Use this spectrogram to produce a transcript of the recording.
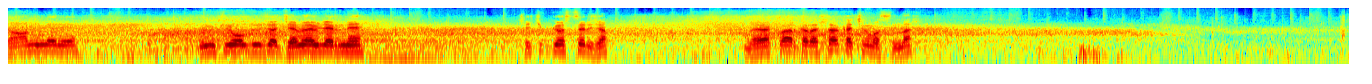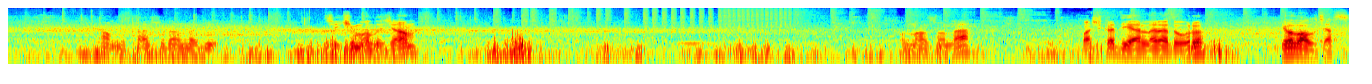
camileri, mümkün olduğunca cemevlerini çekip göstereceğim. Meraklı arkadaşlar kaçırmasınlar. Tam karşıdan da bir çekim alacağım. Ondan sonra başka diyarlara doğru yol alacağız.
